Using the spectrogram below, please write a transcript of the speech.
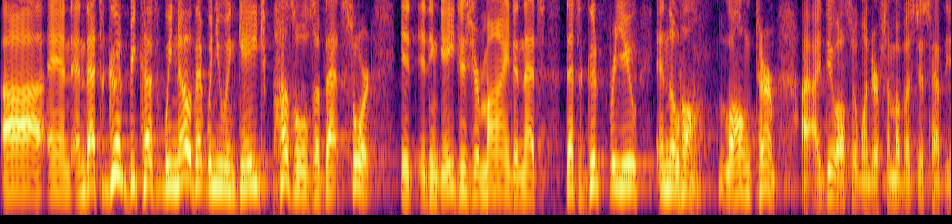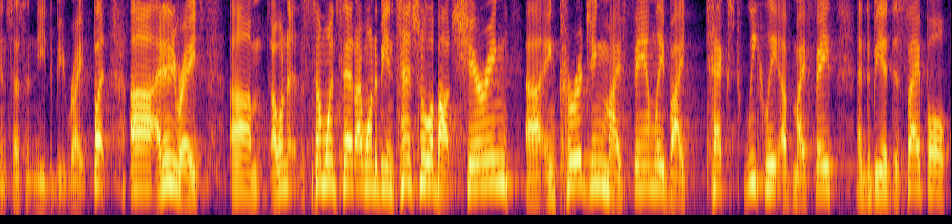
uh, and and that's good because we know that when you engage puzzles of that sort, it, it engages your mind, and that's that's good for you in the long long term. I, I do also wonder if some of us just have the incessant need to be right. But uh, at any rate, um, I want Someone said I want to be intentional about sharing, uh, encouraging my family by text weekly of my faith, and to be a disciple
